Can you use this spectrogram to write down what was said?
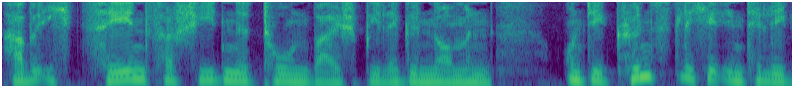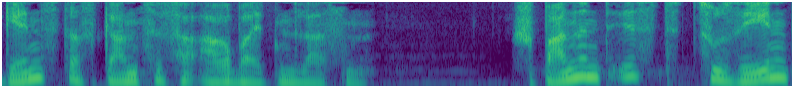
habe ich zehn verschiedene Tonbeispiele genommen und die künstliche Intelligenz das Ganze verarbeiten lassen. Spannend ist zu sehen,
